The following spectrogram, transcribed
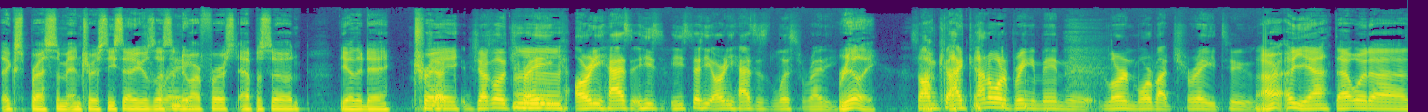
expressed some interest. He said he was listening to our first episode the other day. Trey, Jug- Juggalo Trey Uh. already has it. He's he said he already has his list ready. really? So I'm I kinda wanna bring him in to learn more about Trey too. All right, oh, yeah, that would uh,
